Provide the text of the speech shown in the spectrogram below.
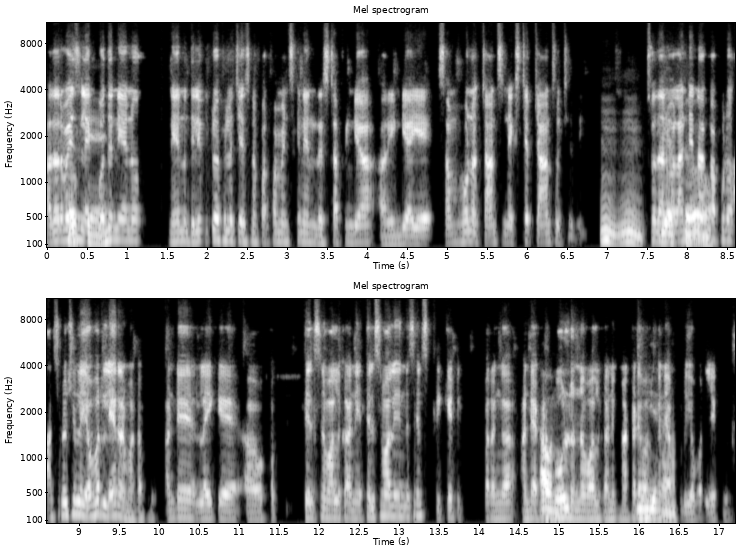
అదర్వైజ్. లేకపోతే నేను నేను దిలీప్ ట్రోఫీలో చేసిన పర్ఫార్మెన్స్కి నేను rest of India or India A సంహో నాకు ఛాన్స్ నెక్స్ట్ స్టెప్ ఛాన్స్ వచ్చేది సో దానివల్ల అంటే Yes, నాకు. అప్పుడు అసోసియేషన్లో ఎవరు లేరు అనమాట అప్పుడు అంటే లైక్ ఒక తెలిసిన వాళ్ళు కానీ తెలిసిన వాళ్ళు ఇన్ ద సెన్స్ క్రికెట్ పరంగా అంటే అక్కడ. హోల్డ్ ఉన్న వాళ్ళు కానీ మాట్లాడే వాళ్ళు కానీ. అప్పుడు ఎవరు లేకుండా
